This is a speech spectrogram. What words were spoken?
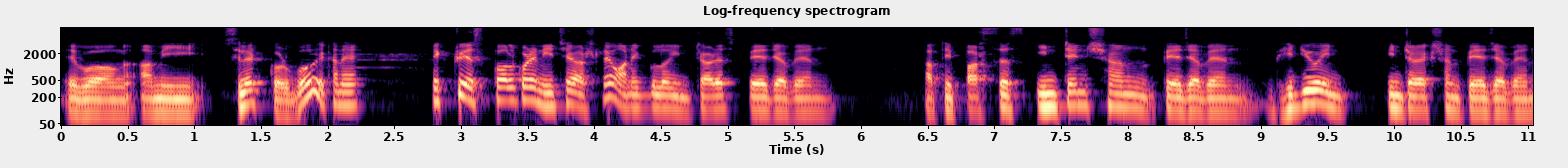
এবং আমি সিলেক্ট করব। এখানে একটু স্ক্রল করে নিচে আসলে অনেকগুলো ইন্টারেস্ট পেয়ে যাবেন। আপনি পার্সেস ইন্টেনশন পেয়ে যাবেন ভিডিও ইন্টারাকশন পেয়ে যাবেন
